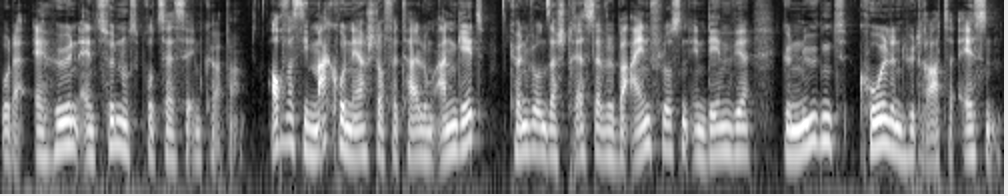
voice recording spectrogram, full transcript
oder erhöhen Entzündungsprozesse im Körper. Auch was die Makronährstoffverteilung angeht, können wir unser Stresslevel beeinflussen, indem wir genügend Kohlenhydrate essen.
